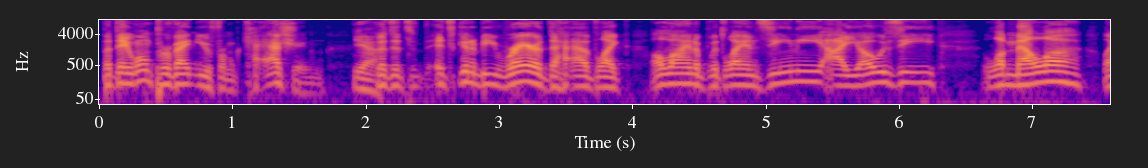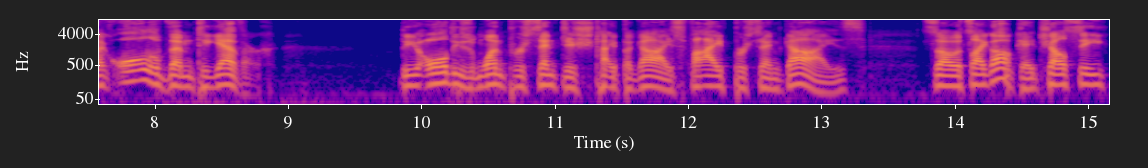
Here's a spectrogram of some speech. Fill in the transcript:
but they won't prevent you from cashing. Yeah. because it's it's going to be rare to have like a lineup with Lanzini, Ayoze, Lamela, like all of them together. The all these one percentish type of guys, five percent guys. So it's like okay, Chelsea.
